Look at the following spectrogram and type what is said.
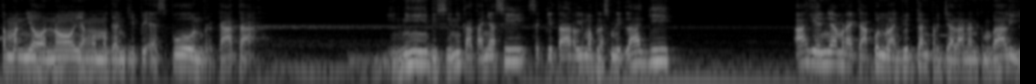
Teman Yono yang memegang GPS pun berkata, ini di sini katanya sih sekitar 15 menit lagi. Akhirnya mereka pun melanjutkan perjalanan kembali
